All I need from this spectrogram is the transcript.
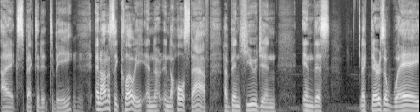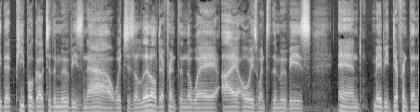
I expected it to be. Mm-hmm. And honestly, Chloe and and the whole staff have been huge in in this like there's a way that people go to the movies now which is a little different than the way i always went to the movies and maybe different than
